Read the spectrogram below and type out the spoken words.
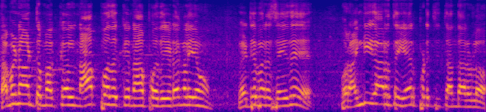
தமிழ்நாட்டு மக்கள் நாற்பதுக்கு நாற்பது இடங்களையும் வெற்றி பெற செய்து ஒரு அங்கீகாரத்தை ஏற்படுத்தி தந்தார்களோ?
